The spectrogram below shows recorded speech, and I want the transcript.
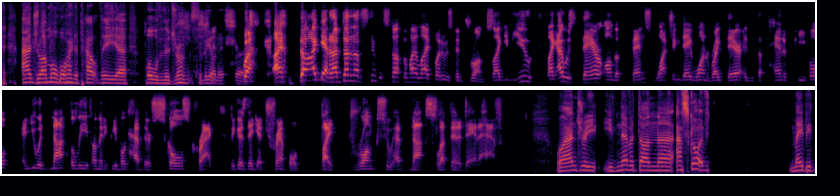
Andrew, I'm more worried about the uh, ball than the drunks, to be honest. but- Well, I no, I get it. I've done enough stupid stuff in my life, but it was the drunks. Like if you like, I was there on the fence watching day one, right there with the pen of people, and you would not believe how many people have their skulls cracked because they get trampled by drunks who have not slept in a day and a half. Well, Andrew, you've never done uh, Ascot. If- Maybe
